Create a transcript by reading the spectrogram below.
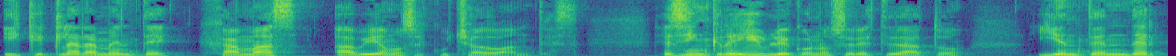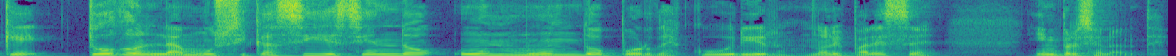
y que claramente jamás habíamos escuchado antes. Es increíble conocer este dato y entender que todo en la música sigue siendo un mundo por descubrir, ¿no les parece? Impresionante.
